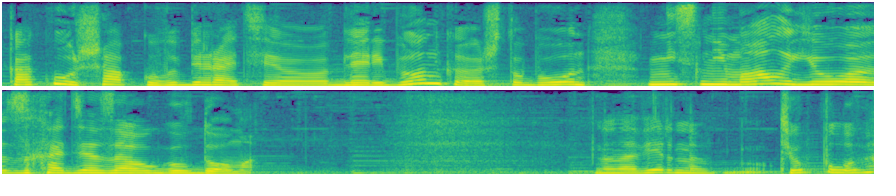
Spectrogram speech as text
Какую шапку выбирать для ребенка, чтобы он не снимал ее, заходя за угол дома? Ну, наверное, теплую.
